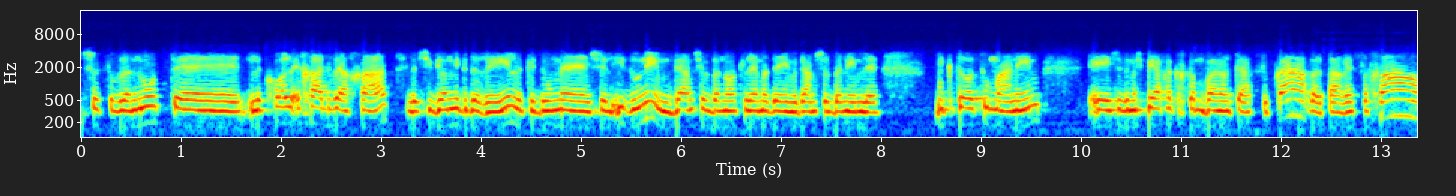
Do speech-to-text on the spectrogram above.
של סובלנות אה, לכל אחד ואחת, לשוויון מגדרי, לקידום אה, של איזונים, גם של בנות למדעים וגם של בנים למקצועות הומניים. אה, שזה משפיע אחר כך כמובן על תעסוקה ועל פערי שכר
